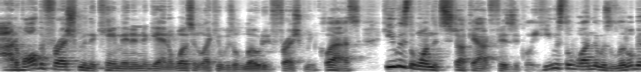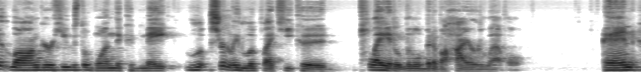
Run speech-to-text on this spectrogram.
out of all the freshmen that came in, and again, it wasn't like it was a loaded freshman class, he was the one that stuck out physically. He was the one that was a little bit longer. He was the one that could make look, certainly look like he could play at a little bit of a higher level. And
